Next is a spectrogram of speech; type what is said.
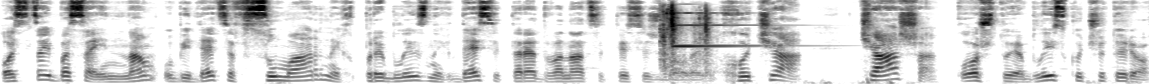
Ось цей басейн нам обійдеться в сумарних приблизних 10-12 тисяч доларів. Хоча чаша коштує близько 4.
